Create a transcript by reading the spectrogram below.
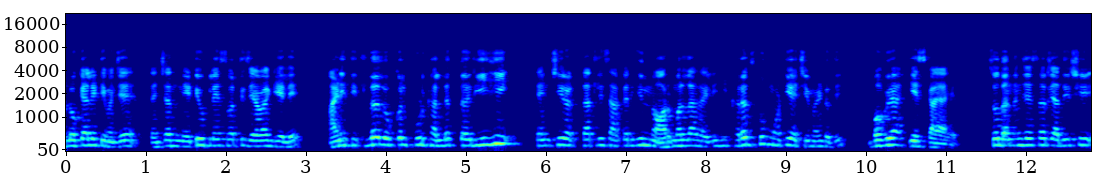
लोकॅलिटी म्हणजे त्यांच्या नेटिव्ह प्लेस वरती जेव्हा गेले आणि तिथलं लोकल फूड खाल्लं तरीही त्यांची रक्तातली साखर ही नॉर्मलला राहिली. ही खरंच खूप मोठी अचिव्हमेंट होती. बघूया केस काय आहे. सो धनंजय सर ज्या दिवशी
